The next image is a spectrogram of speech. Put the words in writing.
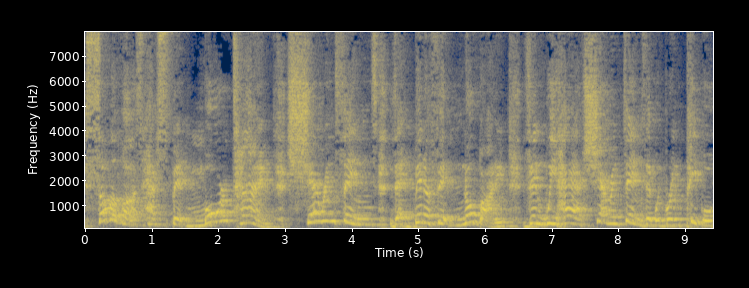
Some of us have spent more time sharing things that benefit nobody than we have sharing things that would bring people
